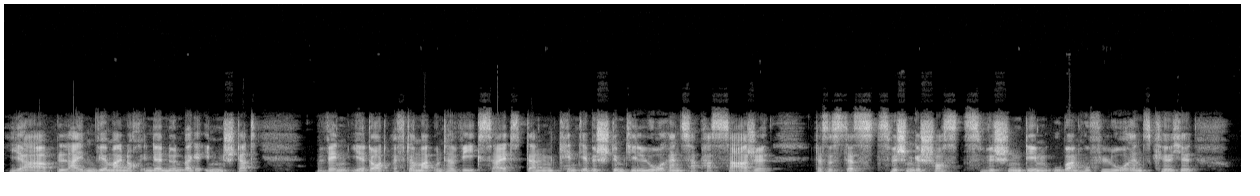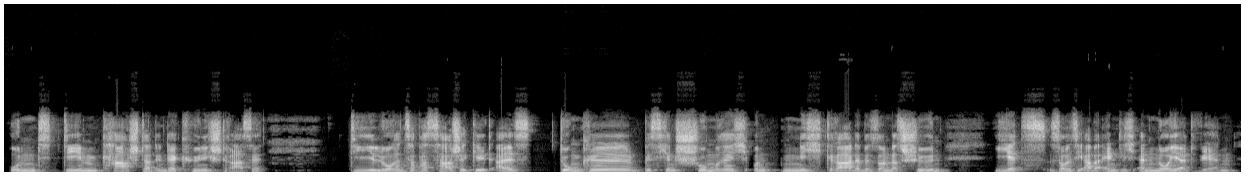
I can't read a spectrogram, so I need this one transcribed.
Ja, bleiben wir mal noch in der Nürnberger Innenstadt. Wenn ihr dort öfter mal unterwegs seid, dann kennt ihr bestimmt die Lorenzer Passage. Das ist das Zwischengeschoss zwischen dem U-Bahnhof Lorenzkirche und dem Karstadt in der Königstraße. Die Lorenzer Passage gilt als dunkel, bisschen schummrig und nicht gerade besonders schön. Jetzt soll sie aber endlich erneuert werden.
